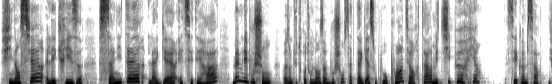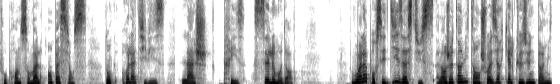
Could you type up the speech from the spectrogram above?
financières, les crises sanitaires, la guerre, etc. Même les bouchons. Par exemple, tu te retrouves dans un bouchon, ça t'agace au plus haut point, tu es en retard, mais tu peux rien. C'est comme ça. Il faut prendre son mal en patience. Donc, relativise, lâche, prise. C'est le mot d'ordre. Voilà pour ces 10 astuces. Alors je t'invite à en choisir quelques-unes parmi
